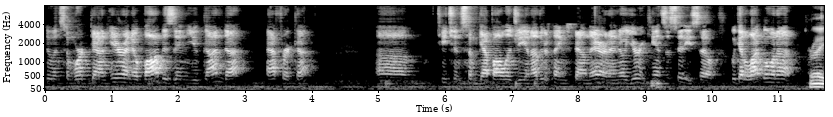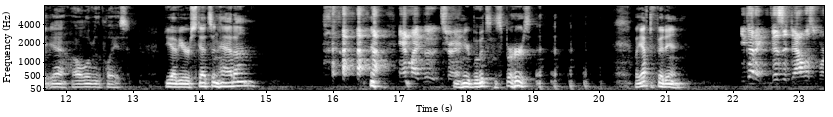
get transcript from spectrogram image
doing some work down here. I know Bob is in Uganda, Africa, um, teaching some gapology and other things down there. And I know you're in Kansas City, so we got a lot going on. Right, yeah, all over the place. Do you have your Stetson hat on and my boots, right? and your boots and spurs? well, you have to fit in. You got to visit Dallas more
